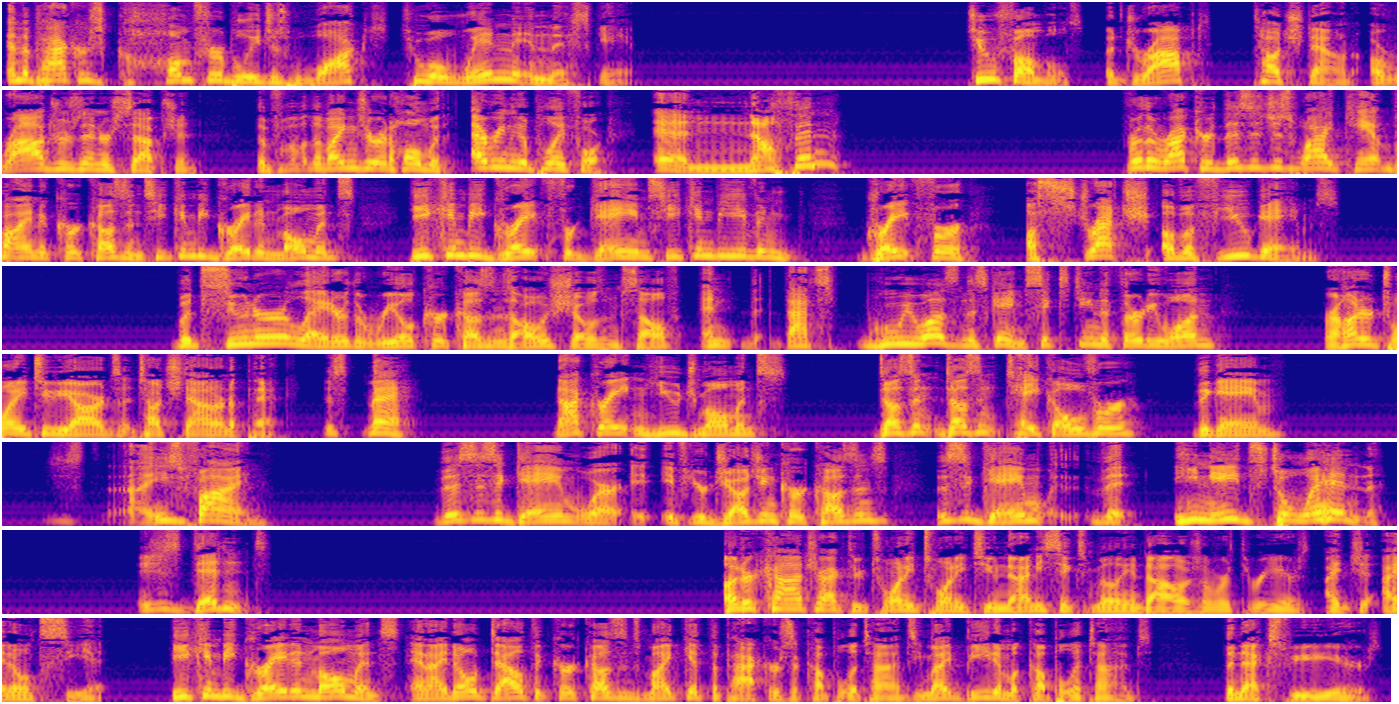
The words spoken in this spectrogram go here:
And the Packers comfortably just walked to a win in this game. Two fumbles, a dropped touchdown, a Rodgers interception. The, the Vikings are at home with everything to play for, and nothing? For the record, this is just why I can't buy into Kirk Cousins. He can be great in moments. He can be great for games. He can be even great for a stretch of a few games. But sooner or later, the real Kirk Cousins always shows himself, and that's who he was in this game. 16 to 31 for 122 yards, a touchdown, and a pick. Just meh. Not great in huge moments. Doesn't doesn't take over the game. Just, uh, he's fine. This is a game where, if you're judging Kirk Cousins, this is a game that he needs to win. He just didn't. Under contract through 2022, $96 million over three years. I, j- I don't see it. He can be great in moments, and I don't doubt that Kirk Cousins might get the Packers a couple of times. He might beat him a couple of times the next few years.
